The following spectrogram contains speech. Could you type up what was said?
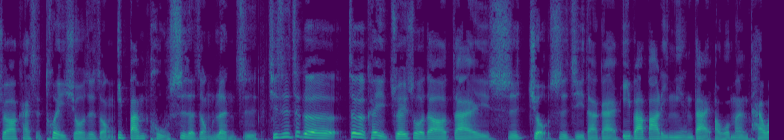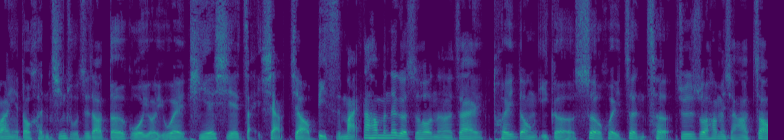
就要开始退休这种一般普世的这种认知？其实这个这个可以追溯到在十九世纪，大概一八八零年代啊，我们台湾也都很清楚知道，德国有一位铁血宰相叫俾斯麦。那他们那个时候呢，在推动一个社会政策，就是说他们想要照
